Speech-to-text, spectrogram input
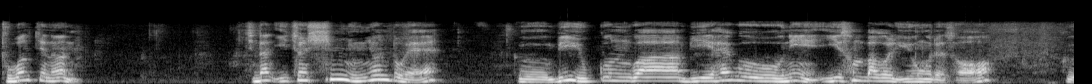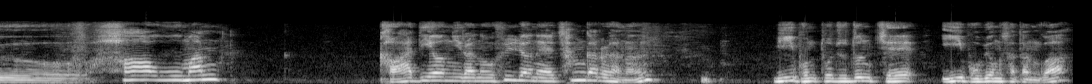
두 번째는 지난 2016년도에 그 미 육군과 미 해군이 이 선박을 이용을 해서 그 하우만 가디언이라는 훈련에 참가를 하는 미 본토 주둔 제2보병사단과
